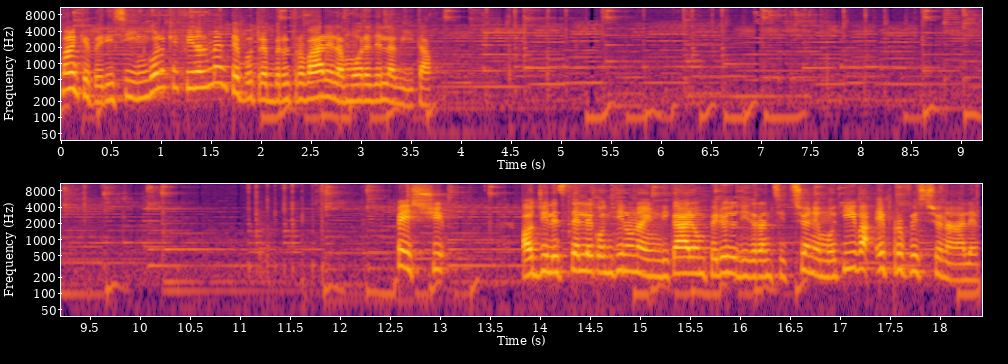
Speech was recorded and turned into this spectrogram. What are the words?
ma anche per i single che finalmente potrebbero trovare l'amore della vita. Pesci. Oggi le stelle continuano a indicare un periodo di transizione emotiva e professionale.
